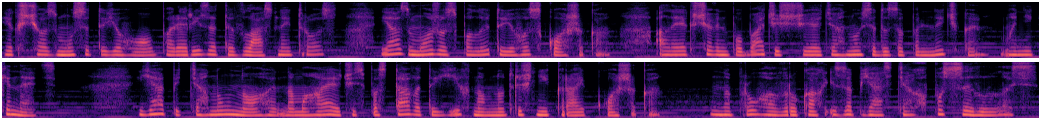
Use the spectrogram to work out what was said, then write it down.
Якщо змусити його перерізати власний трос, я зможу спалити його з кошика, але якщо він побачить, що я тягнуся до запальнички, мені кінець. Я підтягнув ноги, намагаючись поставити їх на внутрішній край кошика. Напруга в руках і зап'ястях посилилась,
